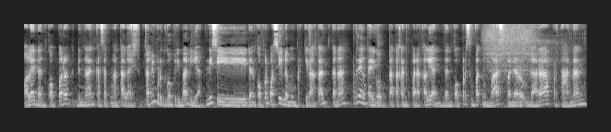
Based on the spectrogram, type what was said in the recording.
oleh Dan Cooper dengan kasat mata guys. Tapi menurut gue pribadi ya, ini si Dan Cooper pasti udah memperkirakan karena seperti yang tadi gue katakan kepada kalian, Dan Cooper sempat membahas bandara udara pertahanan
